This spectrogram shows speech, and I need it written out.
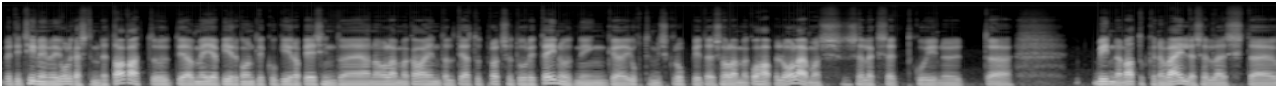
meditsiiniline julgestamine tagatud ja meie piirkondliku kiirabi esindajana oleme ka endal teatud protseduurid teinud ning äh, juhtimisgruppides oleme kohapeal olemas selleks, et kui nüüd äh, minna natukene välja sellest äh,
